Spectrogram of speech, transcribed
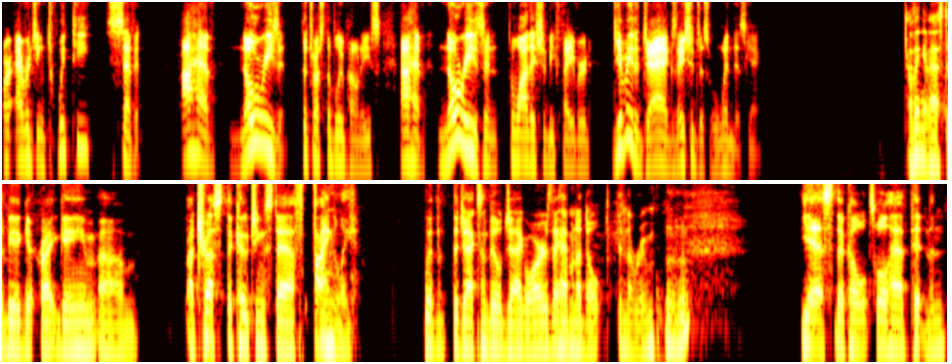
are averaging 27. I have no reason to trust the Blue Ponies. I have no reason to why they should be favored. Give me the Jags. They should just win this game. I think it has to be a get right game. Um, I trust the coaching staff finally with the Jacksonville Jaguars. They have an adult in the room. Mm-hmm. Yes, the Colts will have Pittman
